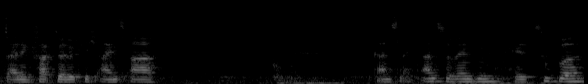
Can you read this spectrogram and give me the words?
Styling-Faktor wirklich 1A. Ganz leicht anzuwenden, hält super.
